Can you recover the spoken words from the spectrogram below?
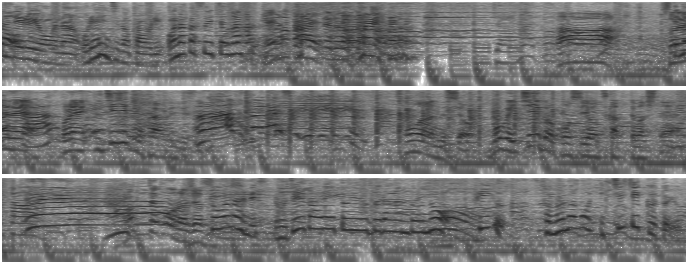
が出るようなオレンジの香り。お腹空いちゃいますよね。はい。は ああそれね知ってますか？これイチジクの香りですいね。あー素晴らしそうなんですよ。僕イチジクの香水を使ってまして。全く同じやついそうなんです。 Roger & Gallet というブランドのフィグ。その名もイチジクというフ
